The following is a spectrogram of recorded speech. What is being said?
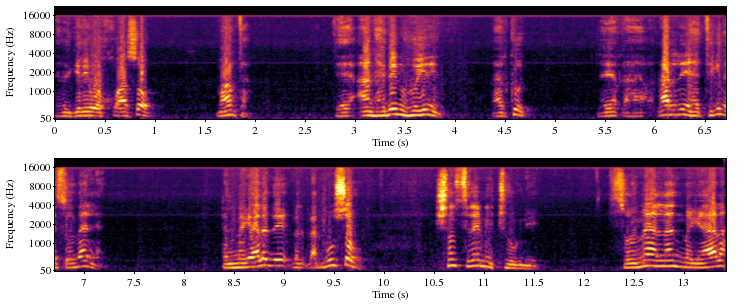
nabadgelya waa kuwaasoo maanta dee aan habeen u hooyanayn qaarkood qaar leeyahay tegina somaliland bal magaalada bal muusow shan sane aynu joognay somaliland magaalo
